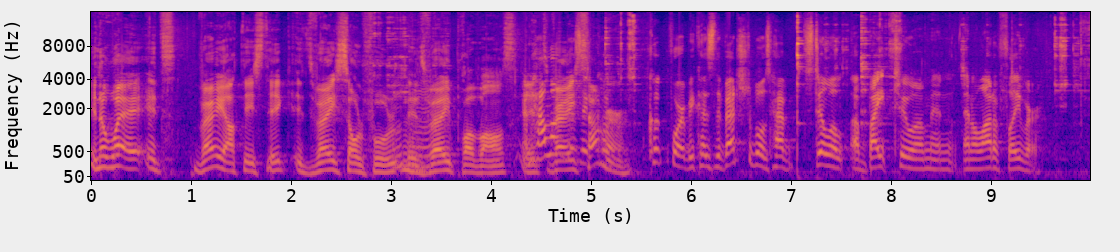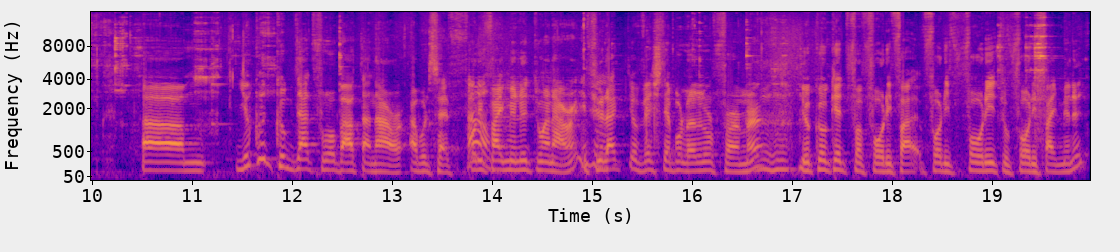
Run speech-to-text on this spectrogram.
in a way, it's very artistic. It's very soulful. It's very Provence. And it's how long very does it summer. cook, cook for? Because the vegetables have still a, a bite to them and, and a lot of flavor. Um, you could cook that for about an hour, I would say, 45 Oh. minutes to an hour. If you Mhm. like your vegetable a little firmer, you cook it for 45, 40, 40 to 45 minutes.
